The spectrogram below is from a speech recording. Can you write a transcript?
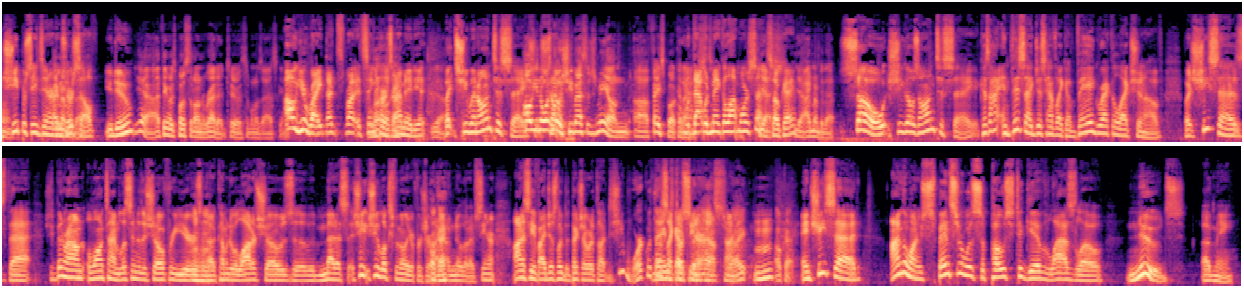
she proceeds to introduce herself. You do? Yeah, I think it was posted on Reddit too. Someone was asking. Oh, you're right. That's right. It's same person. okay. I'm an idiot. Yeah. But she went on to say, Oh, you know what? so- no, she messaged me on uh, Facebook, and that asked. would make a lot more sense. Yes. Okay. Yeah, I remember that. So she goes on to say, because I and this I just have like a vague recollection of, but she says that she's been around a long time, listened to the show for years, uh, coming to a lot of shows, uh, met us. She she looks familiar for sure. Okay. I, I know that I've seen her. Honestly, if I just looked at the picture, I would have thought, did she work with us? Like I've seen her an enough time, right? Mhm. Okay. And she said, "I'm the one who Spencer was supposed to give Lazlo nudes of me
